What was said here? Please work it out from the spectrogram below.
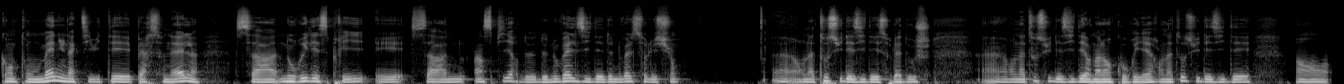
quand on mène une activité personnelle, ça nourrit l'esprit et ça inspire de, nouvelles idées, de nouvelles solutions. Euh, on a tous eu des idées sous la douche, euh, on a tous eu des idées en allant courir, on a tous eu des idées en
